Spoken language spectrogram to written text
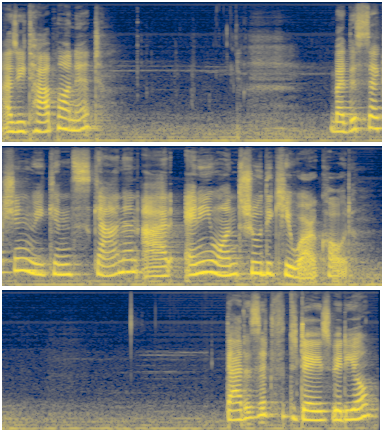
As we tap on it, by this section, we can scan and add anyone through the QR code. That is it for today's video.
